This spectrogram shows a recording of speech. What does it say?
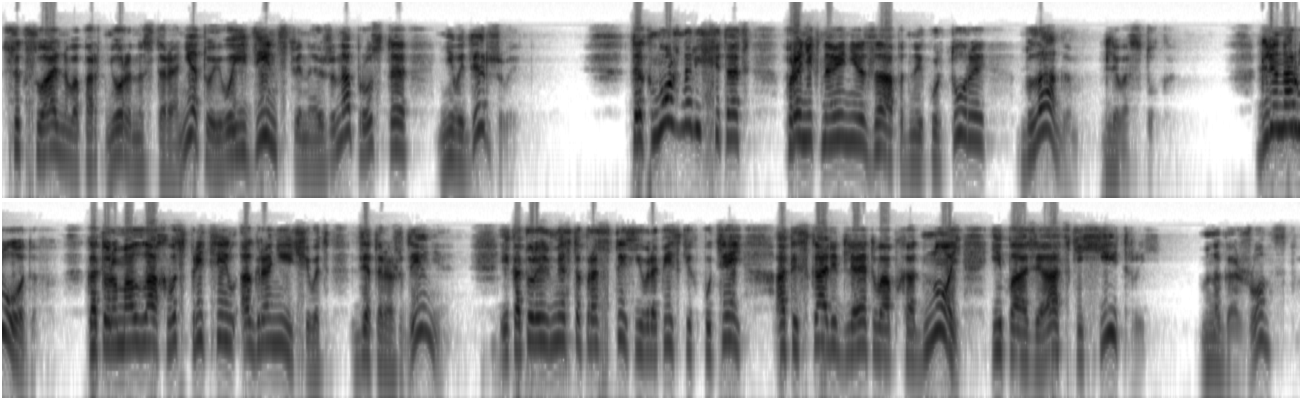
сексуального партнера на стороне, то его единственная жена просто не выдерживает. Так можно ли считать проникновение западной культуры благом для Востока? Для народов, которым Аллах воспретил ограничивать деторождение, и которые вместо простых европейских путей отыскали для этого обходной и по-азиатски хитрый многоженство.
